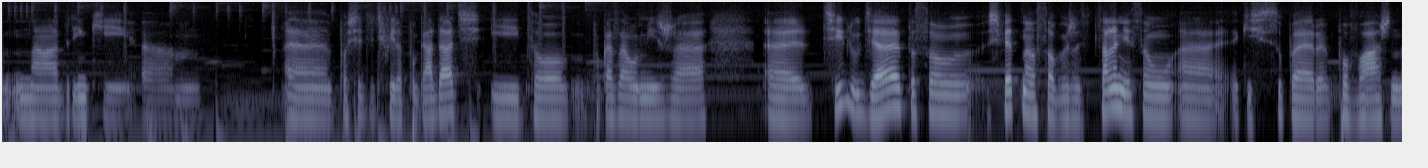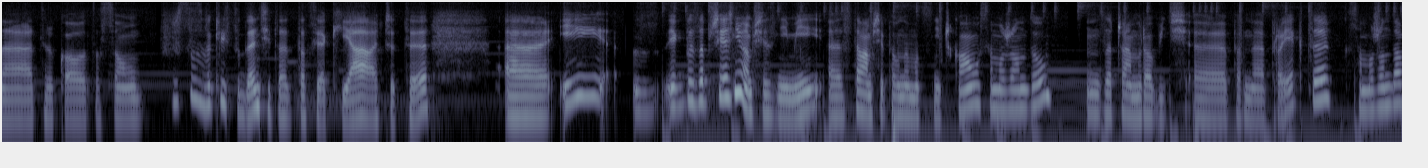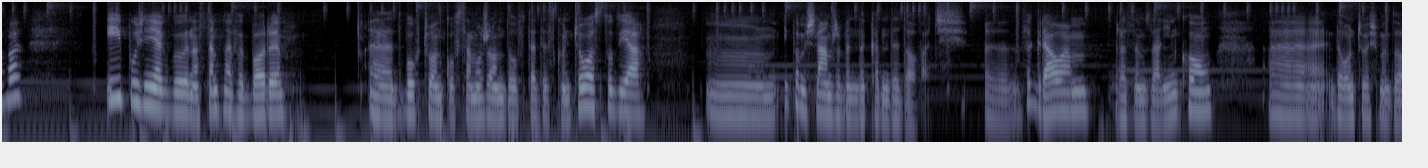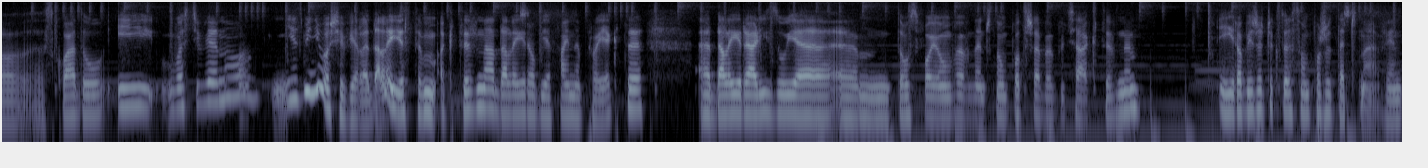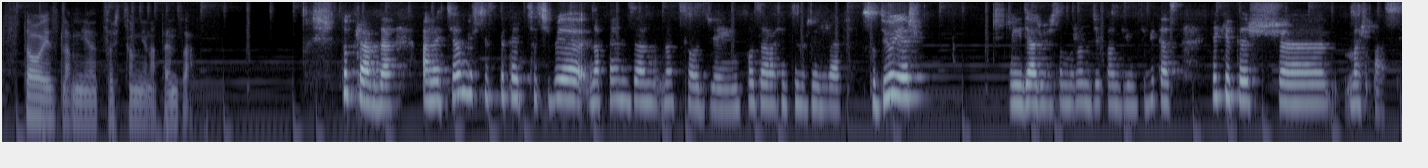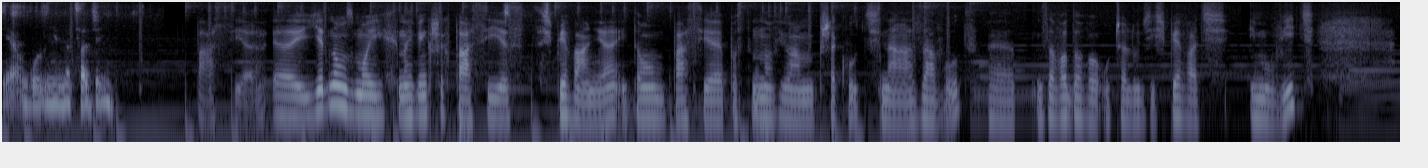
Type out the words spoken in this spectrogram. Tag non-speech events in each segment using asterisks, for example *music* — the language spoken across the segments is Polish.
na drinki e, posiedzieć chwilę, pogadać i to pokazało mi, że e, ci ludzie to są świetne osoby, że wcale nie są jakieś super poważne, tylko to są po prostu zwykli studenci, tacy jak ja czy ty. I jakby zaprzyjaźniłam się z nimi, stałam się pełnomocniczką samorządu zaczęłam robić e, pewne projekty samorządowe i później jak były następne wybory, e, dwóch członków samorządu wtedy skończyło studia mm, i pomyślałam, że będę kandydować. E, wygrałam razem z Alinką, dołączyłyśmy do składu i właściwie no, nie zmieniło się wiele. Dalej jestem aktywna, dalej robię fajne projekty, dalej realizuję tą swoją wewnętrzną potrzebę bycia aktywnym i robię rzeczy, które są pożyteczne, więc to jest dla mnie coś, co mnie napędza. To prawda, ale chciałam jeszcze spytać, co Ciebie napędza na co dzień, poza właśnie tym, że studiujesz i działasz w samorządzie Condium Civitas, jakie też e, masz pasje ogólnie na co dzień? Pasję. E, jedną z moich największych pasji jest śpiewanie i tą pasję postanowiłam przekuć na zawód. E, zawodowo uczę ludzi śpiewać i mówić.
